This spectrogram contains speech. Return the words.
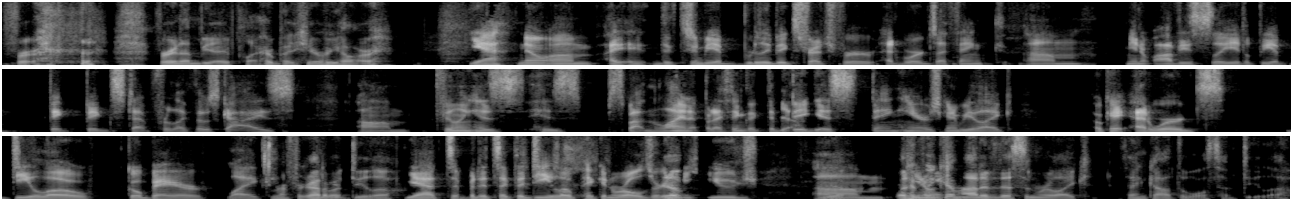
for for an NBA player. But here we are. Yeah, no, um, I it's gonna be a really big stretch for Edwards. I think, um, you know, obviously it'll be a big, big step for like those guys, um, filling his his spot in the lineup. But I think like the Yeah. biggest thing here is gonna be like, okay, Edwards, D'Lo, Gobert, like, I forgot about D'Lo. yeah, it's, but it's like the D'Lo pick and rolls are gonna Yep. be huge. Um, What if you we come out of this and we're like, thank God the Wolves have D'Lo.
